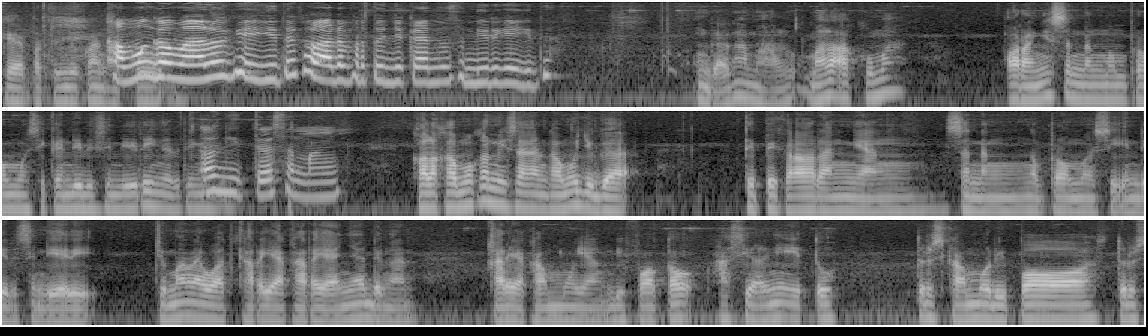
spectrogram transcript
kayak pertunjukan Kamu nggak malu kayak gitu kalau ada pertunjukan sendiri kayak gitu? enggak nggak malu. Malah aku mah orangnya senang mempromosikan diri sendiri ngerti nggak? Oh gitu seneng. kalau kamu kan misalkan kamu juga tipikal orang yang seneng ngepromosiin diri sendiri. Cuma lewat karya-karyanya dengan karya kamu yang difoto hasilnya itu. Terus kamu repost terus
